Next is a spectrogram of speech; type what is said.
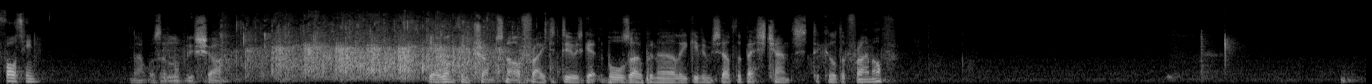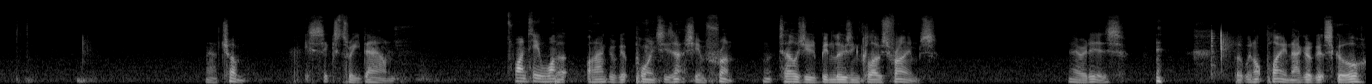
14. That was a lovely shot. Yeah, one thing Trump's not afraid to do is get the balls open early, give himself the best chance to kill the frame off. Now Trump is 6-3 down, 21. but on aggregate points he's actually in front. That tells you he's been losing close frames. There it is. but we're not playing aggregate score.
